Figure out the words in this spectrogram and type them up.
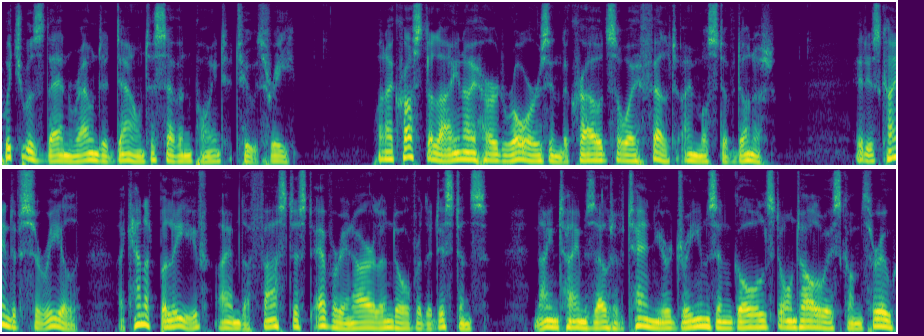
which was then rounded down to 7.23. When I crossed the line, I heard roars in the crowd, so I felt I must have done it. It is kind of surreal. I cannot believe I am the fastest ever in Ireland over the distance. Nine times out of ten, your dreams and goals don't always come through,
